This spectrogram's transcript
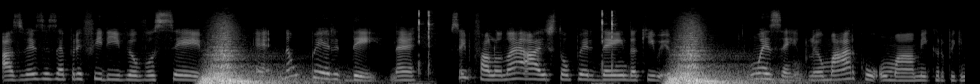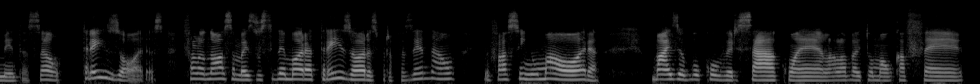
às vezes é preferível você é, não perder, né? Sempre falo, não é, ah, estou perdendo aqui. Um exemplo, eu marco uma micropigmentação três horas. Fala, nossa, mas você demora três horas para fazer? Não, eu faço em uma hora. Mas eu vou conversar com ela, ela vai tomar um café,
